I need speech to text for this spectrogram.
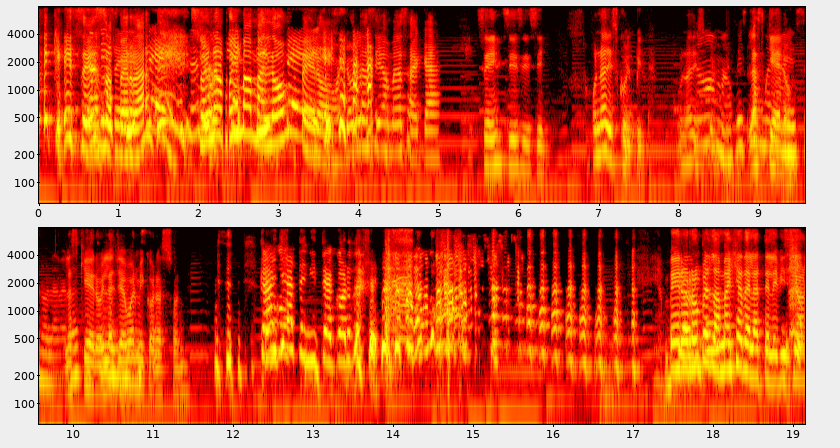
¿Qué es eso, verdad? Suena muy mamalón, pero yo lo hacía más acá. Sí, sí, sí, sí. Una disculpita. Una disculpa. las quiero. las quiero y las llevo en mi corazón. Cállate, ni te acordas. Pero rompes la magia de la televisión.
